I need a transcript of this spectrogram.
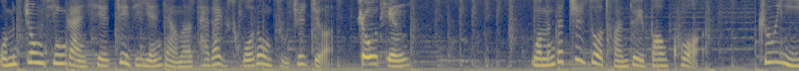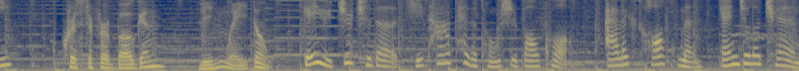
我们衷心感谢这集演讲的 TEDx 活动组织者周婷。我们的制作团队包括朱怡、Christopher Bogan、林维栋。给予支持的其他 TED 同事包括 Alex Hoffman、Angela Chan、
